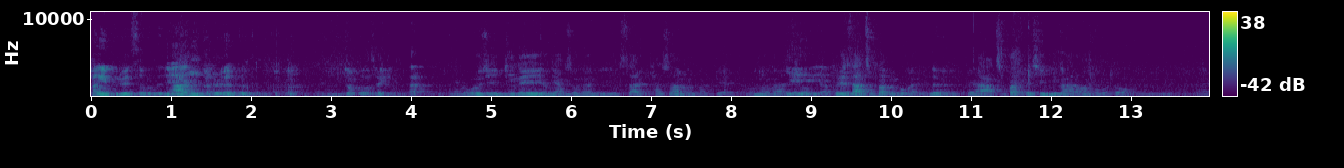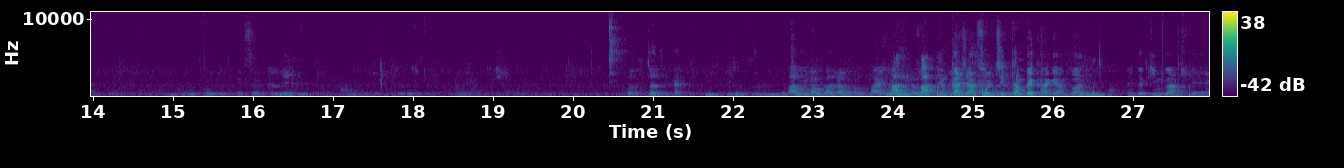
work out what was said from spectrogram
당이 필요했었는데. 당이 필요해요. 초코색입니다. 네, 오로지 두뇌의 영양소는 이 쌀 탄수화물밖에 없는 거 아시죠? 예, 예, 예. 그래서 아침밥을 먹어야 돼요. 네. 그 아침밥 대신 이거 하나만 먹어도 네. 그리고 또 백설기 아 이거 좀 뜯어줘. 네, 뭐 쪄드릴까요? 맛, 맛 평가 자 솔직 담백하게 한번 네, 느낌과 함께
